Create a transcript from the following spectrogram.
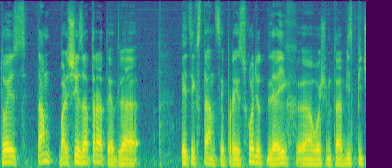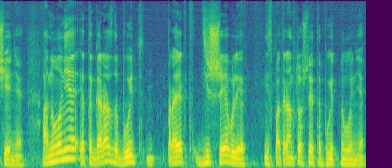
То есть там большие затраты для этих станций происходят для их, э, в общем-то, обеспечения. А на Луне это гораздо будет проект дешевле, несмотря на то, что это будет на Луне.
